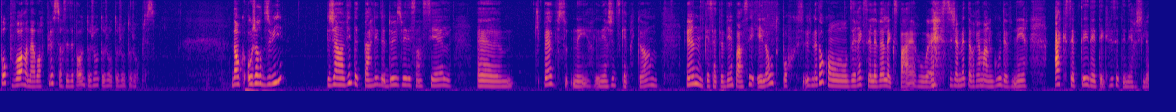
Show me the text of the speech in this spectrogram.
pour pouvoir en avoir plus sur ses épaules, toujours, toujours, toujours, toujours plus. Donc aujourd'hui, j'ai envie de te parler de deux huiles essentielles euh, qui peuvent soutenir l'énergie du Capricorne. Une que ça peut bien passer et l'autre pour. Mettons qu'on dirait que c'est level expert ou euh, si jamais tu as vraiment le goût de venir accepter d'intégrer cette énergie-là.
